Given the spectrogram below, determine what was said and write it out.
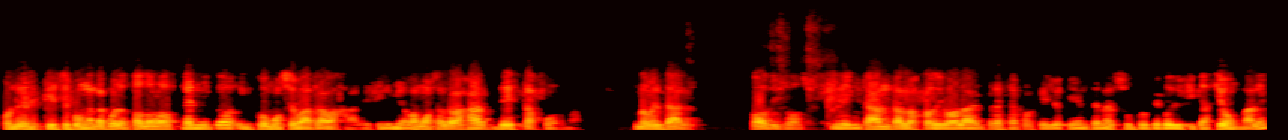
poner, que se pongan de acuerdo todos los técnicos en cómo se va a trabajar. Es decir, mira, vamos a trabajar de esta forma. Fundamental, códigos. Le encantan los códigos a las empresas porque ellos quieren tener su propia codificación, ¿vale?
